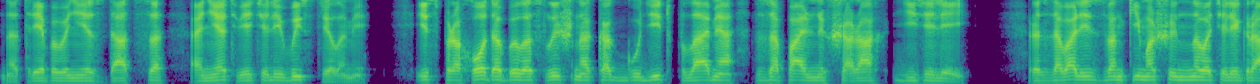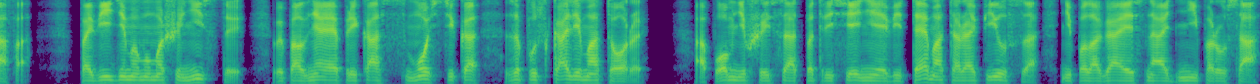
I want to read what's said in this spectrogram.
На требование сдаться они ответили выстрелами. Из прохода было слышно, как гудит пламя в запальных шарах дизелей. Раздавались звонки машинного телеграфа. По-видимому, машинисты, выполняя приказ с мостика, запускали моторы. Опомнившийся от потрясения Витема торопился, не полагаясь на одни паруса.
